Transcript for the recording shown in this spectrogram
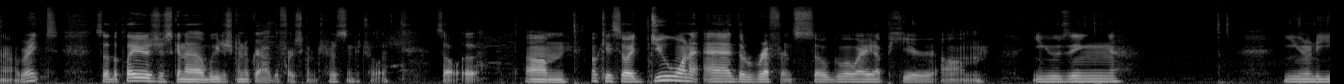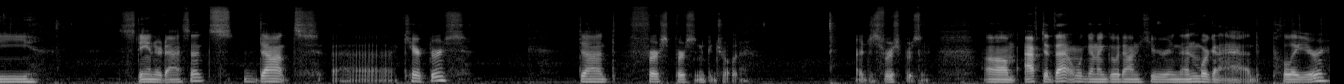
All right, so the player is just gonna we're just gonna grab the first person controller. So, uh, um, okay, so I do want to add the reference. So go right up here, um, using Unity standard assets dot uh, characters dot first person controller. Or just first person. Um, after that, we're gonna go down here and then we're gonna add player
